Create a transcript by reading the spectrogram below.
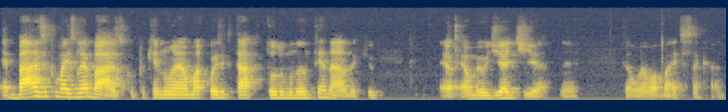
é, básico, mas não é básico, porque não é uma coisa que está todo mundo antenado. Que é, é, o meu dia a dia, né? Então é uma baita sacada.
